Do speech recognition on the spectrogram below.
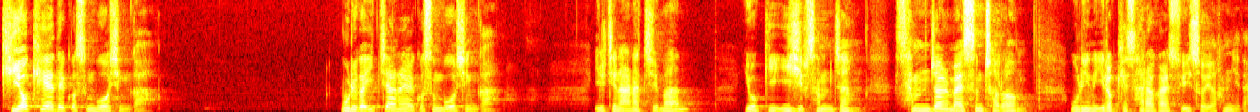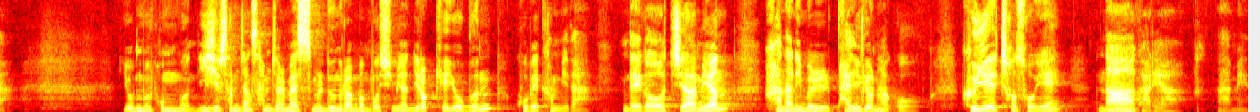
기억해야 될 것은 무엇인가? 우리가 잊지 않아야 할 것은 무엇인가? 읽진 않았지만 욥기 23장 3절 말씀처럼 우리는 이렇게 살아갈 수 있어야 합니다. 욥 본문 23장 3절 말씀을 눈으로 한번 보시면 이렇게 욥은 고백합니다. 내가 어찌하면 하나님을 발견하고 그의 처소에 나아가랴. 아멘.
